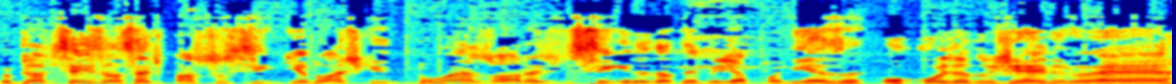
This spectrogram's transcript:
O episódio 6 ou 7 passou seguido, acho que duas horas de seguida da TV japonesa. Ou coisa do gênero. É,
